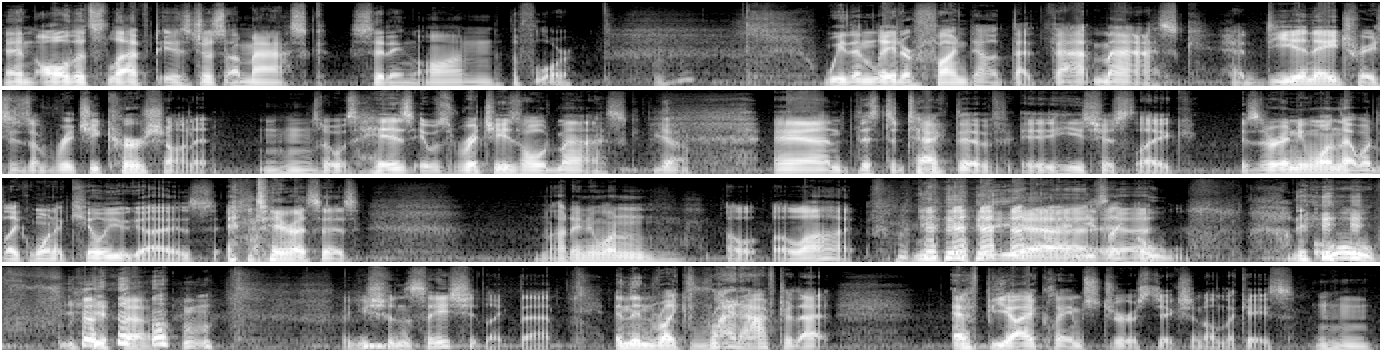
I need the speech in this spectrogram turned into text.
and all that's left is just a mask sitting on the floor. We then later find out that that mask had DNA traces of Richie Kirsch on it. So it was his. It was Richie's old mask. Mm-hmm. Yeah. And this detective, he's just like, "Is there anyone that would like want to kill you guys?" And Tara says, "Not anyone al- alive." yeah. and he's like, yeah. "Oh, oh." yeah. Like you shouldn't say shit like that. And then like right after that, FBI claims jurisdiction on the case. Mm-hmm.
